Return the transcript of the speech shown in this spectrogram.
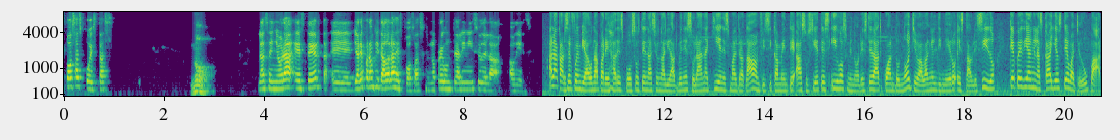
esposas puestas? No. La señora Esther, eh, ya le fueron quitadas las esposas. No pregunté al inicio de la audiencia. A la cárcel fue enviada una pareja de esposos de nacionalidad venezolana quienes maltrataban físicamente a sus siete hijos menores de edad cuando no llevaban el dinero establecido que pedían en las calles de Valledupar.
